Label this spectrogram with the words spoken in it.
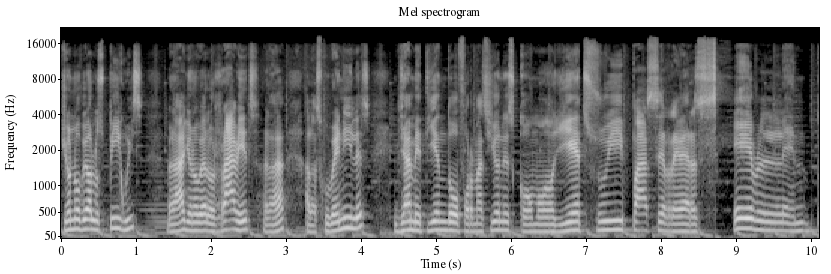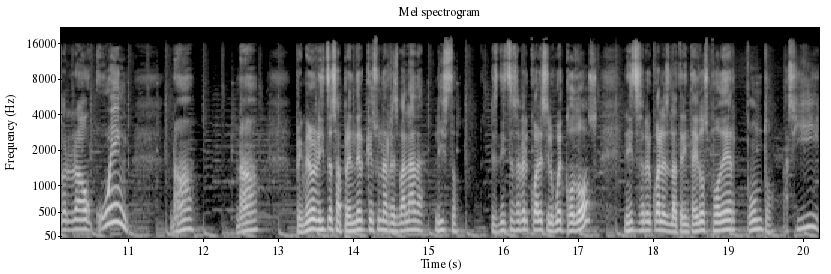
Yo no veo a los Peewees, ¿verdad? Yo no veo a los Rabbits, ¿verdad? A los juveniles, ya metiendo formaciones como Jet Sweep, pase reversible en Pro Wing. No, no. Primero necesitas aprender qué es una resbalada. Listo. Necesitas saber cuál es el hueco 2. Necesitas saber cuál es la 32 poder. Punto. Así.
